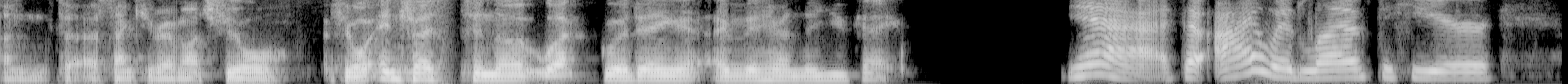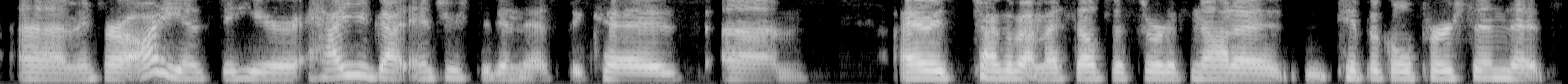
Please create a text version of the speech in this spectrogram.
and uh, thank you very much for your for your interest in the work we're doing over here in the UK. Yeah, so I would love to hear, um, and for our audience to hear how you got interested in this because um, I always talk about myself as sort of not a typical person that's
